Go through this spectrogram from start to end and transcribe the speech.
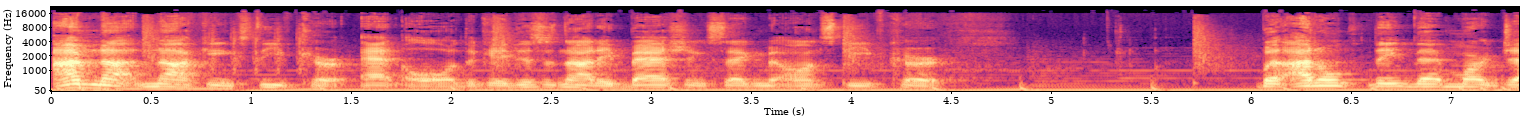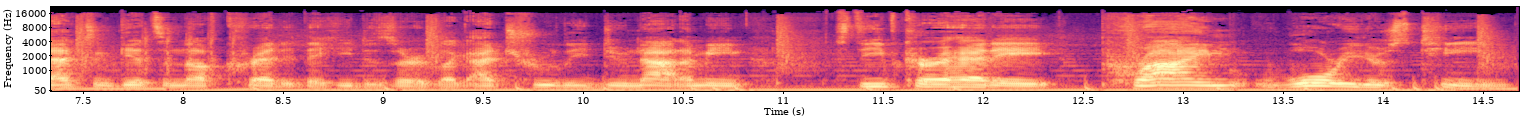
I'm not knocking Steve Kerr at all. Okay, this is not a bashing segment on Steve Kerr. But I don't think that Mark Jackson gets enough credit that he deserves. Like I truly do not. I mean, Steve Kerr had a prime Warriors team.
